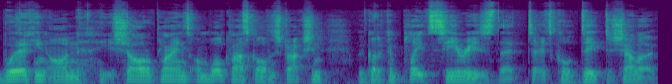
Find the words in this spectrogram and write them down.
working on your shoulder planes on world class golf instruction, we've got a complete series that uh, it's called Deep to Shallow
